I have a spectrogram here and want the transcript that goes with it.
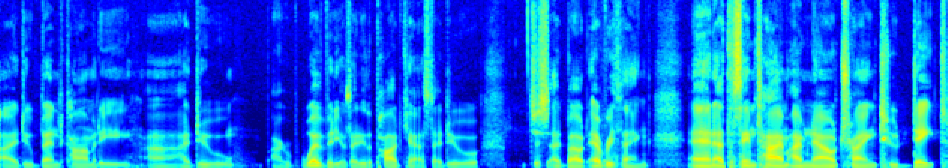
I do bend comedy. Uh, I do our web videos. I do the podcast. I do just about everything. And at the same time, I'm now trying to date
